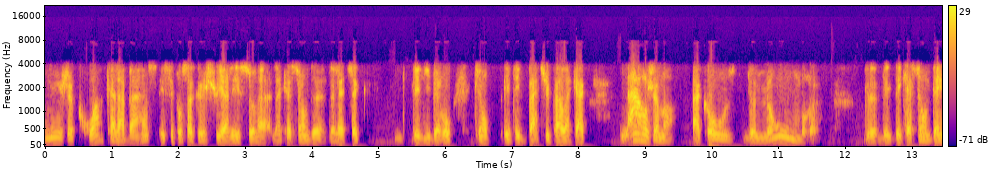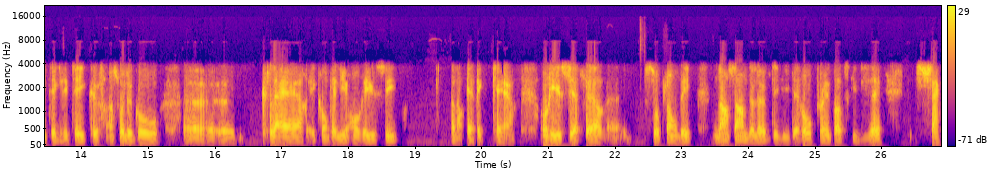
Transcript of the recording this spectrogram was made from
Mais je crois qu'à la base, et c'est pour ça que je suis allé sur la, la question de, de l'éthique des libéraux qui ont été battus par la CAQ, largement à cause de l'ombre de- de- des questions d'intégrité que François Legault, euh, euh, Claire et compagnie ont réussi, pardon, avec Care, ont réussi à faire euh, l'ensemble de l'œuvre des libéraux, peu importe ce qu'ils disaient, chaque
